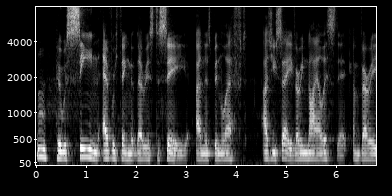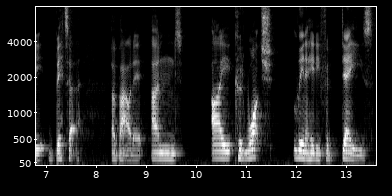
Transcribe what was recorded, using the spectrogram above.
who has seen everything that there is to see and has been left, as you say, very nihilistic and very bitter about it. And I could watch Lena Headey for days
